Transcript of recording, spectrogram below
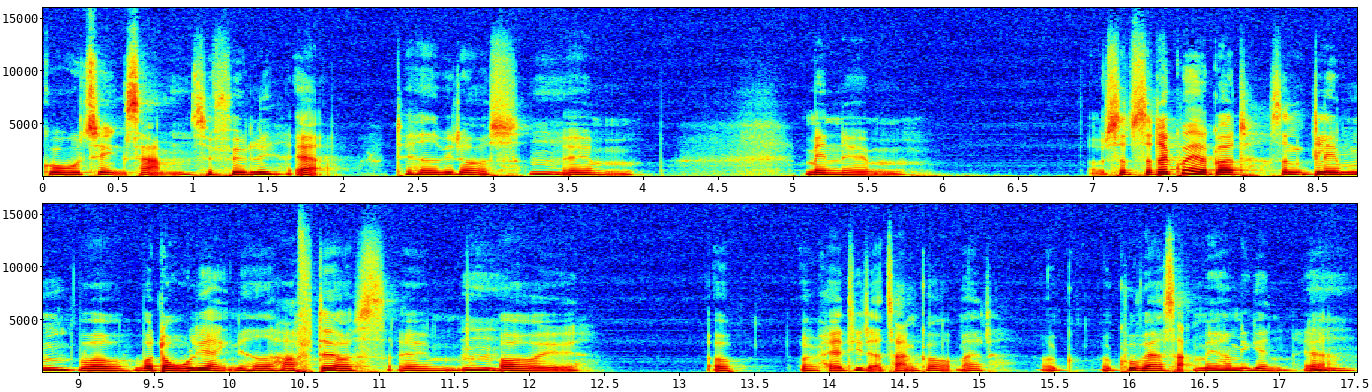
gode ting sammen. Selvfølgelig, ja. Det havde vi da også. Mm. Øhm, men øhm, så, så der kunne jeg godt sådan glemme, hvor, hvor dårligt jeg egentlig havde haft det også. Øhm, mm. og, øh, og, og have de der tanker om, at, at, at kunne være sammen med ham igen. Ja. Mm.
